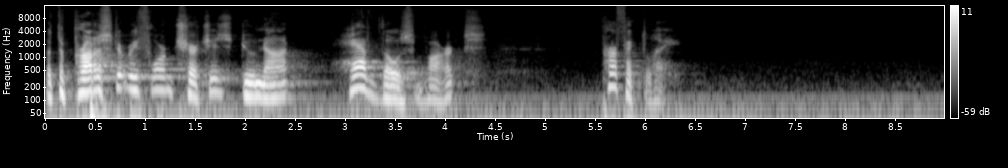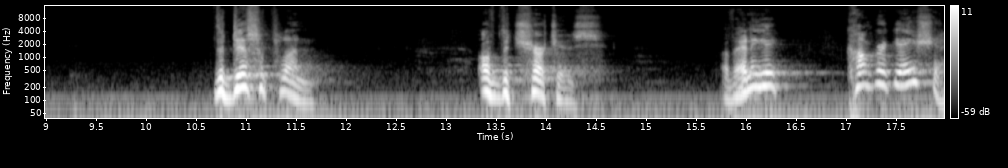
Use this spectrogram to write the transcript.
But the Protestant Reformed churches do not have those marks perfectly. The discipline of the churches, of any congregation,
